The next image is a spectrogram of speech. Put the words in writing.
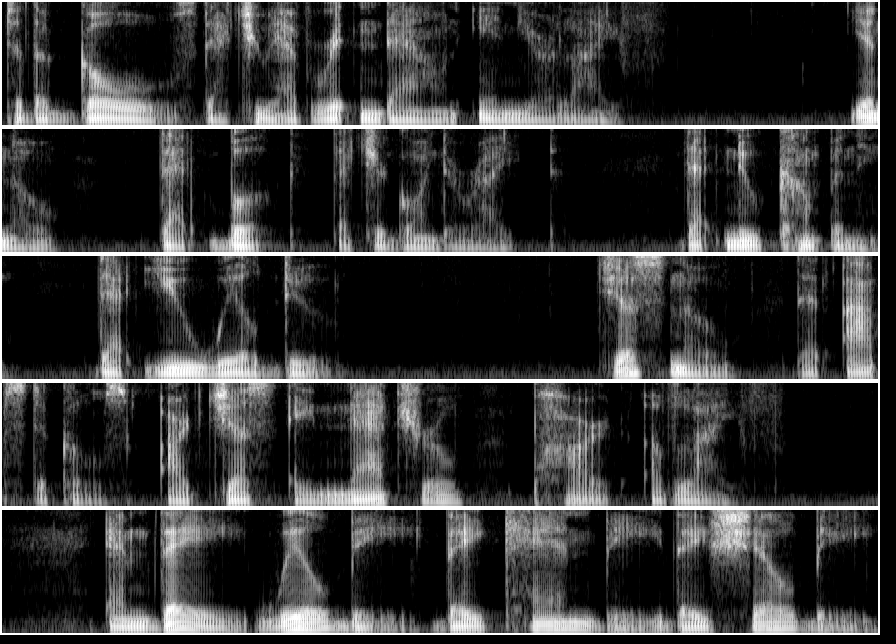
to the goals that you have written down in your life, you know, that book that you're going to write, that new company that you will do, just know that obstacles are just a natural part of life. And they will be, they can be, they shall be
